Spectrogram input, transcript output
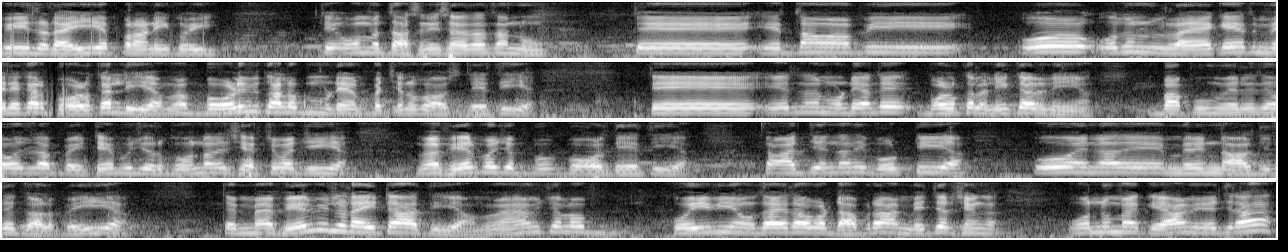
ਵੀ ਲੜਾਈ ਆ ਪੁਰਾਣੀ ਕੋਈ ਤੇ ਉਹ ਮੈਂ ਦੱਸ ਨਹੀਂ ਸਕਦਾ ਤੁਹਾਨੂੰ। ਤੇ ਇਦਾਂ ਆ ਵੀ ਉਹ ਉਹਨੂੰ ਲੈ ਕੇ ਤੇ ਮੇਰੇ ਘਰ ਬੋਲ ਘੱਲੀ ਆ। ਮੈਂ ਬੋਲ ਵੀ ਕੱਲ ਮੁੰਡਿਆਂ ਬੱਚੇ ਨੂੰ ਵਾਪਸ ਦੇਤੀ ਆ। ਤੇ ਇਹਨਾਂ ਦੇ ਮੁੰਡਿਆਂ ਦੇ ਬੋਲ ਘਲਣੀ ਕਰਨੀ ਆ। ਬਾਪੂ ਮੇਰੇ ਦੇ ਉਹ ਜਿਹੜਾ ਬੈਠੇ ਬਜ਼ੁਰਗ, ਉਹਨਾਂ ਦੇ ਸਿਰ 'ਚ ਵੱਜੀ ਆ। ਮੈਂ ਫੇਰ ਬਜ- ਬ- ਬੋਲ ਦੇਤੀ ਆ। ਤਾਂ ਅੱਜ ਇਹਨਾਂ ਦੀ ਵੋਟੀ ਆ, ਉਹ ਇਹਨਾਂ ਦੇ ਮੇਰੇ ਨਾਲ ਦੀ ਤੇ ਗੱਲ ਪਈ ਆ। ਤੇ ਮੈਂ ਫੇਰ ਵੀ ਲੜਾਈ ਢਾਤੀ ਆ। ਮੈਂ ਕਿਹਾ ਵੀ ਚਲੋ ਕੋਈ ਵੀ ਆਉਂਦਾ, ਇਹਦਾ ਵੱਡਾ ਭਰਾ ਮੇਜਰ ਸਿੰਘ, ਉਹਨੂੰ ਮੈਂ ਕਿਹਾ, ਮੇਜਰਾ,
